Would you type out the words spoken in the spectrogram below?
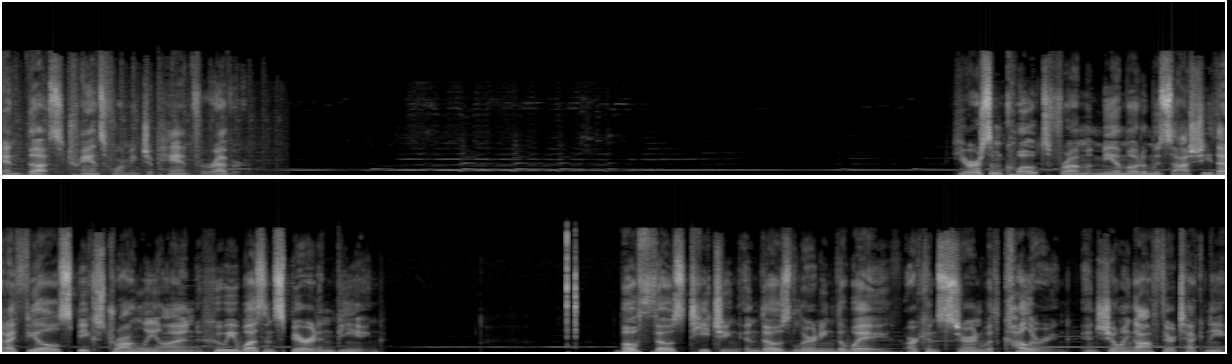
and thus transforming Japan forever. Here are some quotes from Miyamoto Musashi that I feel speak strongly on who he was in spirit and being. Both those teaching and those learning the way are concerned with coloring and showing off their technique,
